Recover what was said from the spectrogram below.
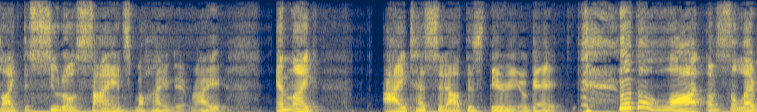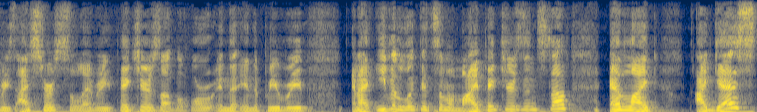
like the pseudoscience behind it, right? And like, I tested out this theory, okay? With a lot of celebrities, I searched celebrity pictures up before in the in the pre-brief, and I even looked at some of my pictures and stuff, and like. I guess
